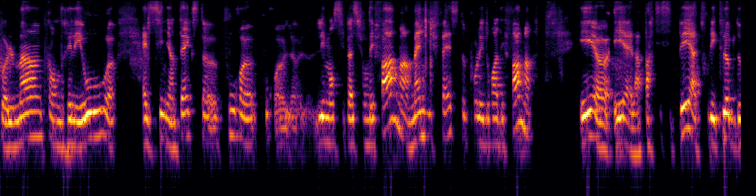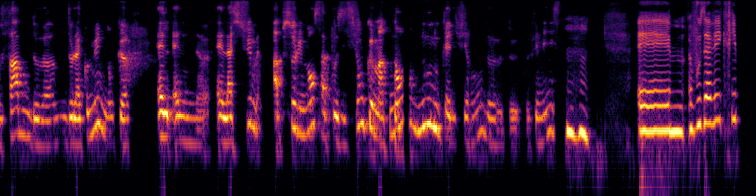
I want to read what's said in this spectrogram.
Paul Minck, André Léo elle signe un texte pour, euh, pour euh, l'émancipation des femmes, un manifeste pour les droits des femmes. Et, euh, et, elle a participé à tous les clubs de femmes de, de la commune. Donc, elle, elle, elle, assume absolument sa position que maintenant, nous, nous qualifierons de, de, féministe. Mhm. Et vous avez écrit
